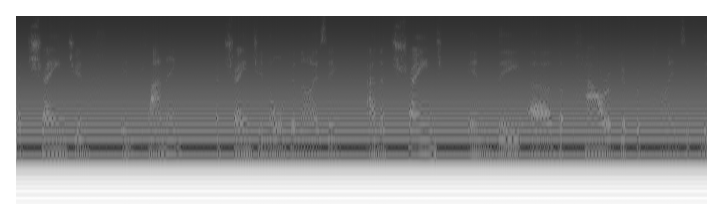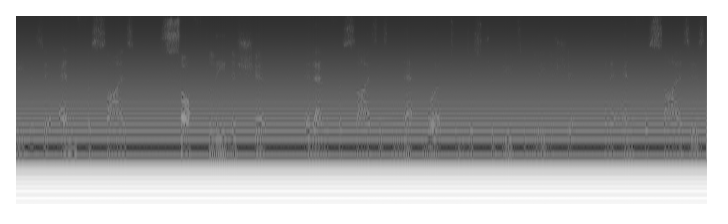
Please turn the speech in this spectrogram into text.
a change in, in planning, a change in organizing, and a change in the, uh, the power of different kinds of leaders. It emphasizes soft leadership, it emphasizes networked and distributed leadership, and it emphasizes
